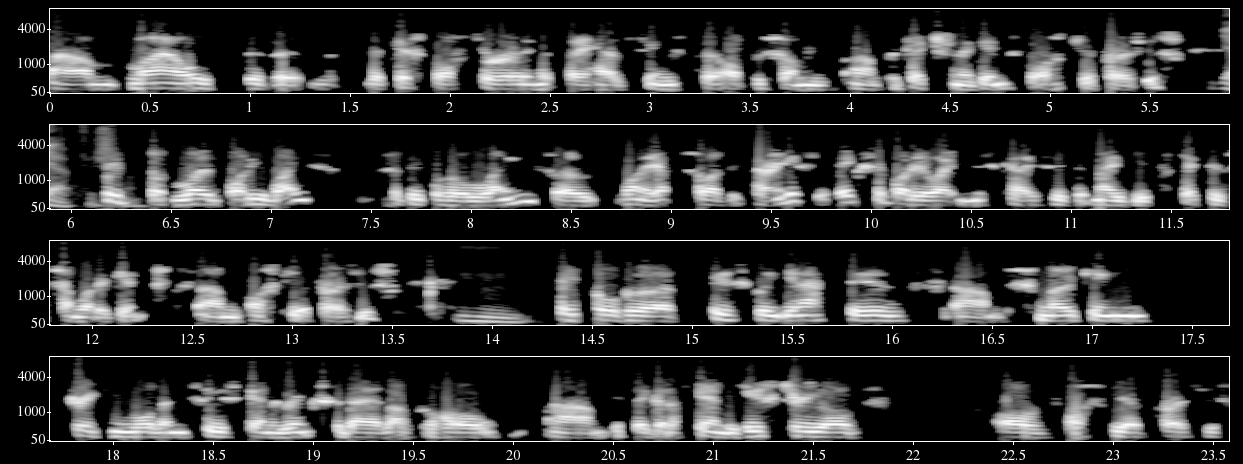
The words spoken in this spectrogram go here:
um, males, the, the, the testosterone that they have seems to offer some um, protection against osteoporosis. Yeah, for sure. People with low body weight, so people who are lean, so one of the upsides of carrying extra, body weight in this case is it may be protected somewhat against um, osteoporosis. Mhm. People who are physically inactive, um, smoking, drinking more than two standard drinks a day of alcohol, um, if they've got a family history of of osteoporosis.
